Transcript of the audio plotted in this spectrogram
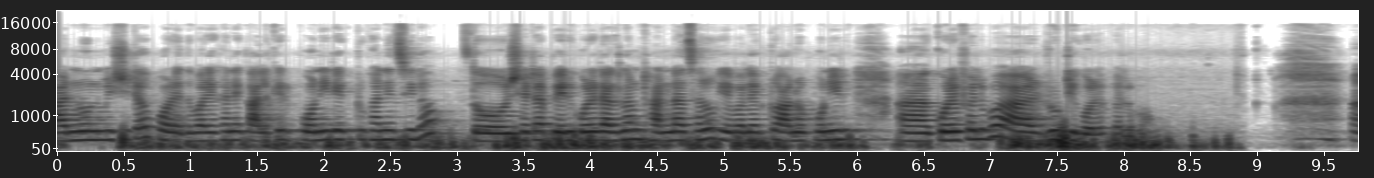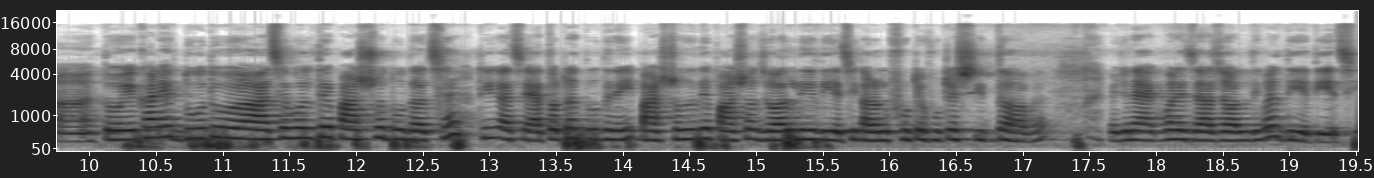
আর নুন মিষ্টিটাও পরে দেবো। আর এখানে কালকের পনির একটুখানি ছিল, তো সেটা বের করে রাখলাম। ঠান্ডা ছাড়ুক, এবারে একটু আলু পনির করে ফেলব আর রুটি করে ফেলব। তো এখানে দুধ আছে বলতে পাঁচশো দুধ আছে, ঠিক আছে? এতটা দুধ নেই, পাঁচশো দুধে পাঁচশো জল দিয়ে দিয়েছি, কারণ ফুটে ফুটে সিদ্ধ হবে। ওই জন্য একবারে যা জল দিবার দিয়ে দিয়েছি।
